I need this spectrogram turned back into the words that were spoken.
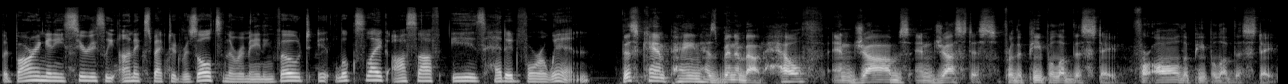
But barring any seriously unexpected results in the remaining vote, it looks like Ossoff is headed for a win. This campaign has been about health and jobs and justice for the people of this state, for all the people of this state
